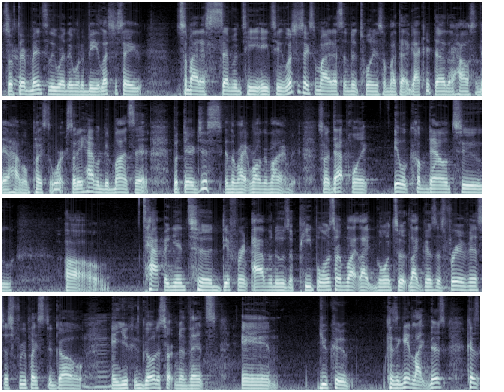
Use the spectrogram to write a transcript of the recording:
So if they're mentally where they want to be, let's just say. Somebody that's 17, 18, let's just say somebody that's in their 20s, something like that, got kicked out of their house and they don't have a place to work. So they have a good mindset, but they're just in the right, wrong environment. So at that point, it will come down to um, tapping into different avenues of people and something like like going to like because there's free events, there's free places to go, mm-hmm. and you could go to certain events and you could because again like there's because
